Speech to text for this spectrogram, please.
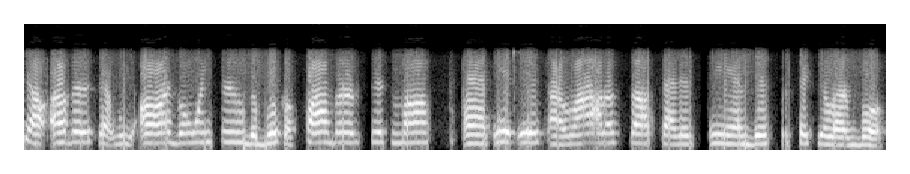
tell others that we are going through the book of Proverbs this month, and it is a lot of stuff that is in this particular book.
